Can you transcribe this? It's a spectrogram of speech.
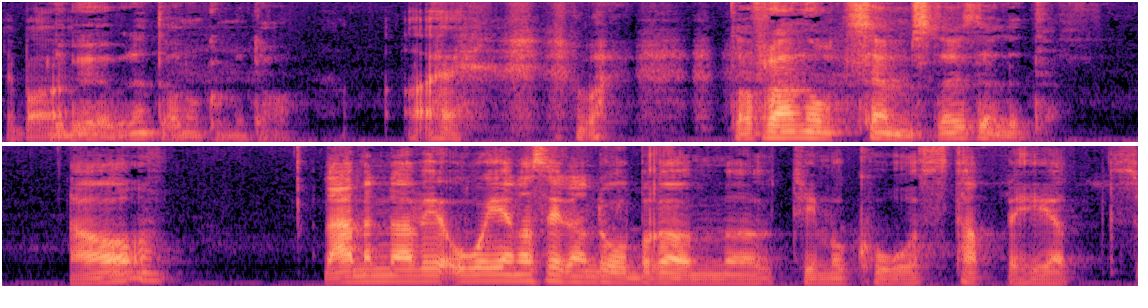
det bara... Du behöver inte ha någon kommentar. Nej. Ta fram något sämsta istället. Ja. Nej, men när vi å ena sidan då berömmer Timo Ks tapperhet,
